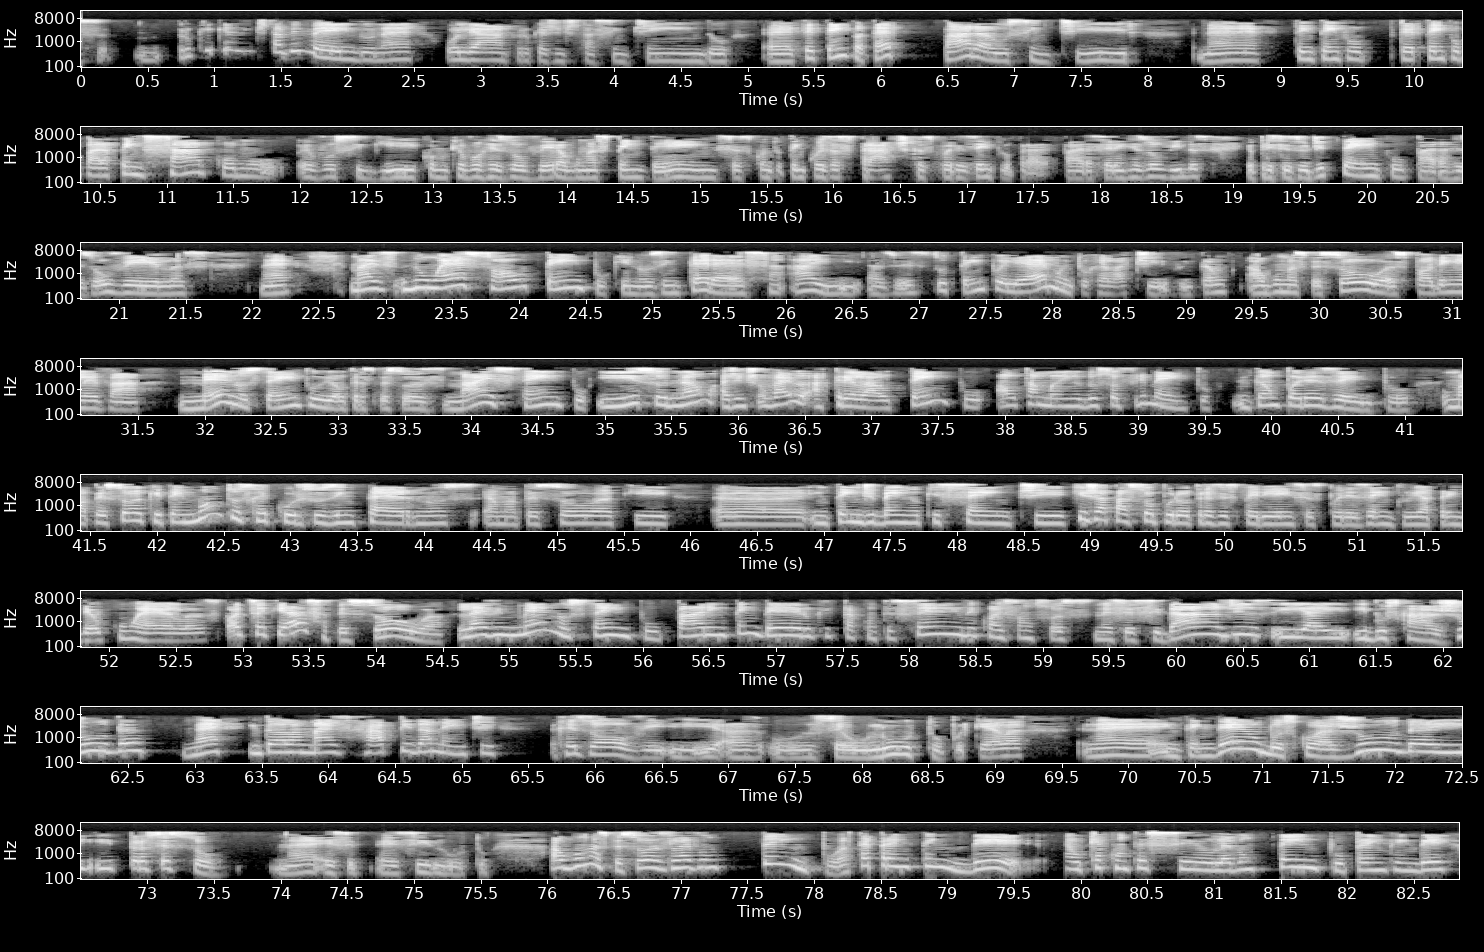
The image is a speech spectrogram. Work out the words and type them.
o que, que a gente está vivendo, né? Olhar para o que a gente está sentindo, é, ter tempo até para o sentir, né? Tem tempo ter tempo para pensar como eu vou seguir, como que eu vou resolver algumas pendências, quando tem coisas práticas, por exemplo, pra, para serem resolvidas, eu preciso de tempo para resolvê-las, né? Mas não é só o tempo que nos interessa aí, às vezes o tempo ele é muito relativo, então algumas pessoas podem levar menos tempo e outras pessoas mais tempo, e isso não, a gente não vai atrelar o tempo ao tamanho do sofrimento. Então, por exemplo, uma pessoa que tem muitos recursos internos, é uma pessoa que Uh, entende bem o que sente, que já passou por outras experiências, por exemplo, e aprendeu com elas. Pode ser que essa pessoa leve menos tempo para entender o que está acontecendo e quais são suas necessidades e, aí, e buscar ajuda, né? Então ela mais rapidamente resolve e, a, o seu luto, porque ela né, entendeu, buscou ajuda e, e processou né, esse, esse luto. Algumas pessoas levam tempo até para entender né, o que aconteceu, levam tempo para entender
